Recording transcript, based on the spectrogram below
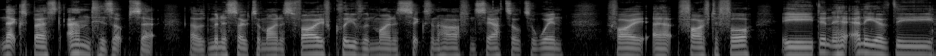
next best and his upset. That was Minnesota minus five, Cleveland minus six and a half, and Seattle to win five uh, five to four. He didn't hit any of the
